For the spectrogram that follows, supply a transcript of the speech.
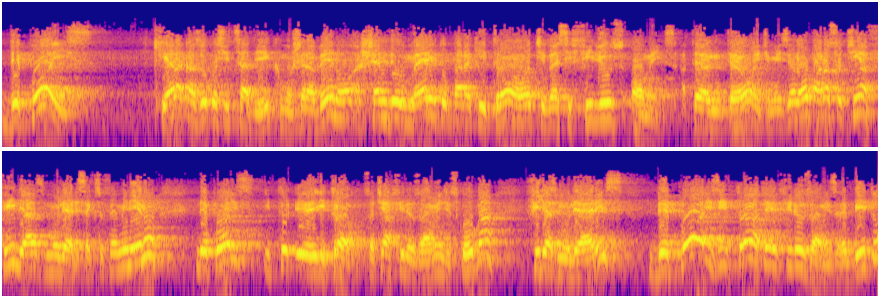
Depois, que ela casou com esse tzadik, Moshe Rabbeinu, Hashem deu mérito para que Itró tivesse filhos homens. Até então, a gente mencionou, Paró só tinha filhas mulheres, sexo feminino, depois Itró só tinha filhos homens, desculpa, filhas mulheres, depois Itró teve filhos homens. Repito,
